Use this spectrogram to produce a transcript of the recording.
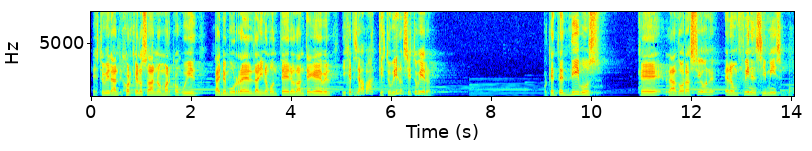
estuvieran Jorge Lozano, Marcos Huid, Jaime Murrell, Danilo Montero, Dante Gebel, y gente dice, ah, va, que estuvieron, sí estuvieron. Porque entendimos que la adoración era un fin en sí mismo.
